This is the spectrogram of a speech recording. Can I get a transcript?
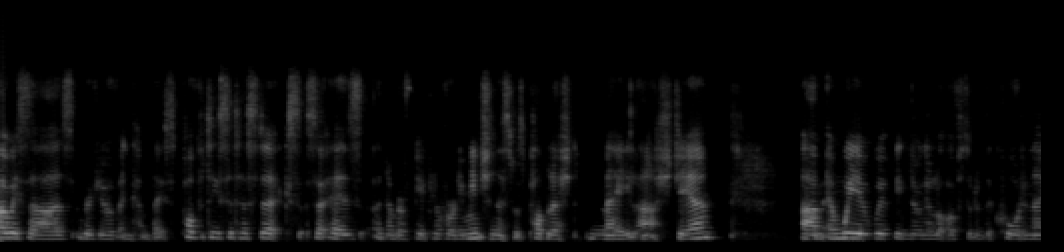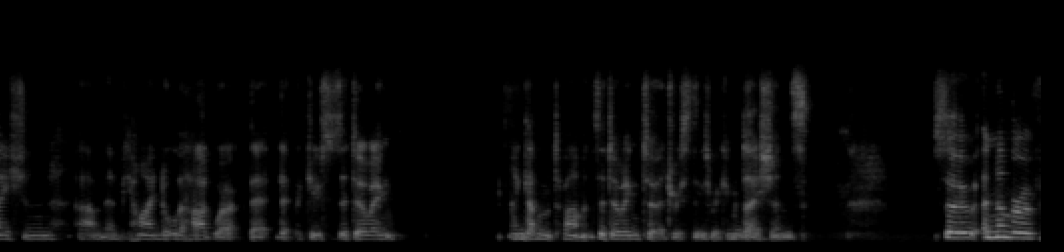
OSR's review of income-based poverty statistics. So as a number of people have already mentioned, this was published May last year. Um, and we, we've been doing a lot of sort of the coordination um, and behind all the hard work that, that producers are doing and government departments are doing to address these recommendations. So a number of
